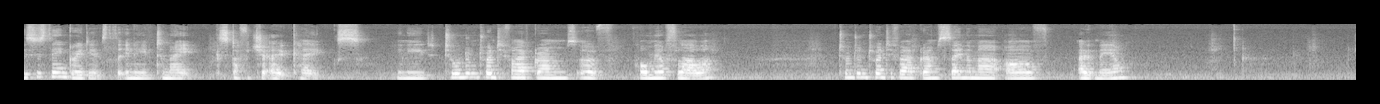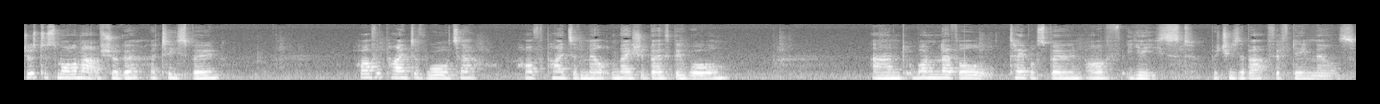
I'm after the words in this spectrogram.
This is the ingredients that you need to make Staffordshire oatcakes. You need 225 grams of wholemeal flour, 225 grams, same amount of oatmeal, just a small amount of sugar, a teaspoon, half a pint of water, half a pint of milk, and they should both be warm, and one level tablespoon of yeast, which is about 15 mils.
